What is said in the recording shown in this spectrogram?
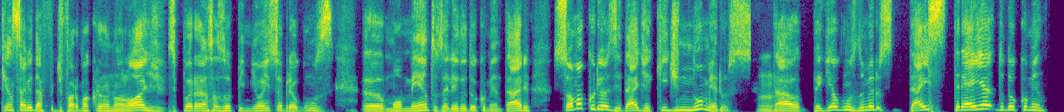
quem sabe da, de forma cronológica, expor nossas opiniões sobre alguns uh, momentos ali do documentário, só uma curiosidade aqui de números, uhum. tá? Eu peguei alguns números da estreia do documentário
